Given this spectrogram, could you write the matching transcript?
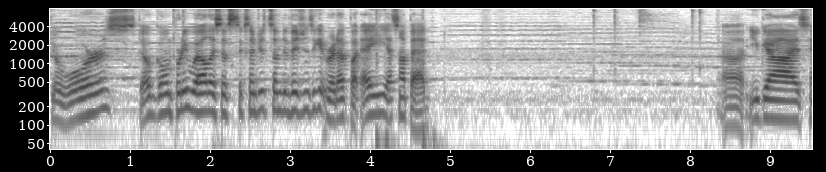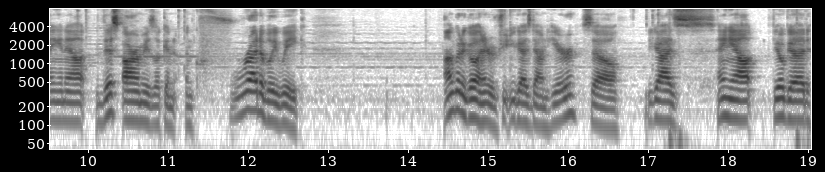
Your wars, still going pretty well. They still have 600 some divisions to get rid of, but hey, that's not bad. Uh, you guys hanging out. This army is looking incredibly weak. I'm going to go ahead and retreat you guys down here. So, you guys hang out, feel good.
